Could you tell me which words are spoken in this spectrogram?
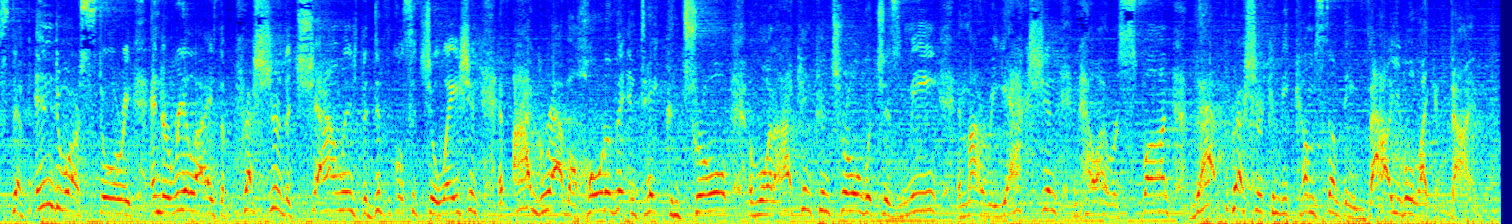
step into our story and to realize the pressure, the challenge, the difficult situation, if I grab a hold of it and take control of what I can control, which is me and my reaction and how I respond, that pressure can become something valuable like a diamond.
